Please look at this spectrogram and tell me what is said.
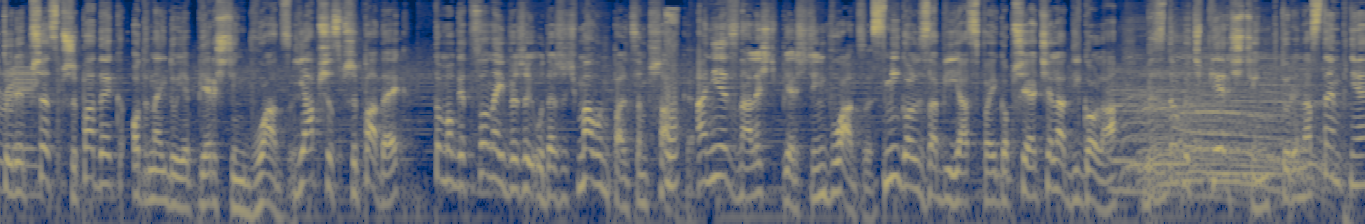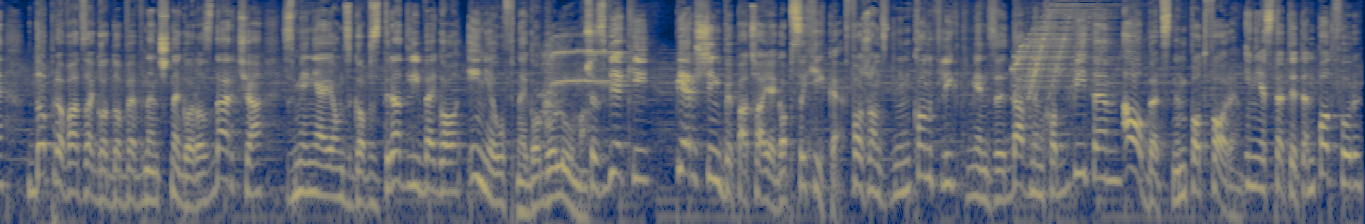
który przez przypadek odnajduje pierścień władzy. Ja przez przypadek to mogę co najwyżej uderzyć małym palcem w szafkę, a nie znaleźć pierścień władzy. Smigol zabija swojego przyjaciela Digola, by zdobyć pierścień, który następnie doprowadza go do wewnętrznego rozdarcia, zmieniając go w zdradliwego i nieufnego Goluma. Przez wieki pierścień wypacza jego psychikę, tworząc w nim konflikt między dawnym hobbitem a obecnym potworem. I niestety ten potwór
